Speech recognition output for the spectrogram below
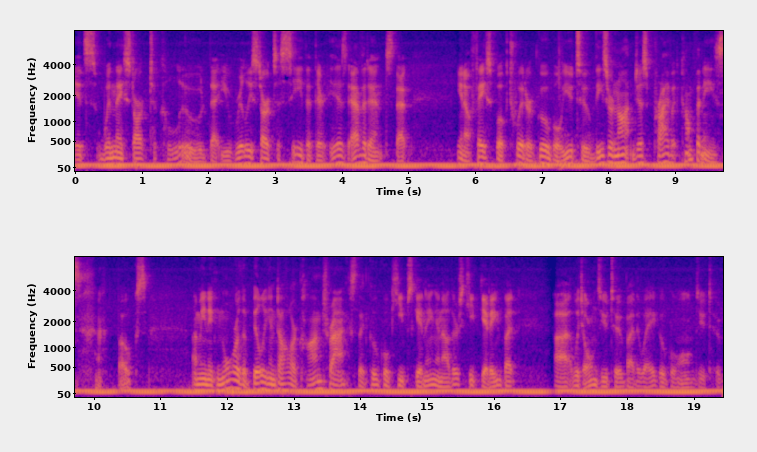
it's when they start to collude that you really start to see that there is evidence that, you know, Facebook, Twitter, Google, YouTube, these are not just private companies, folks. I mean, ignore the billion dollar contracts that Google keeps getting and others keep getting, but uh, which owns YouTube, by the way. Google owns YouTube.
